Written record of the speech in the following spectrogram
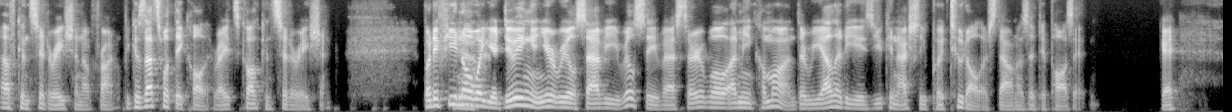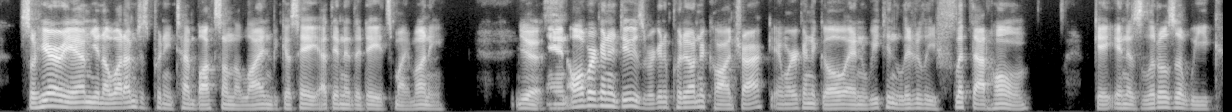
of consideration up front because that's what they call it, right? It's called consideration. But if you yeah. know what you're doing and you're a real savvy real estate investor, well, I mean, come on. The reality is you can actually put $2 down as a deposit. Okay. So here I am, you know what? I'm just putting 10 bucks on the line because, hey, at the end of the day, it's my money. Yes. And all we're going to do is we're going to put it under contract and we're going to go and we can literally flip that home, okay, in as little as a week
